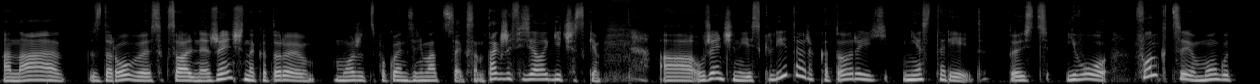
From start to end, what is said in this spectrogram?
она здоровая сексуальная женщина, которая может спокойно заниматься сексом. Также физиологически. А у женщин есть клитор, который не стареет. То есть его функции могут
